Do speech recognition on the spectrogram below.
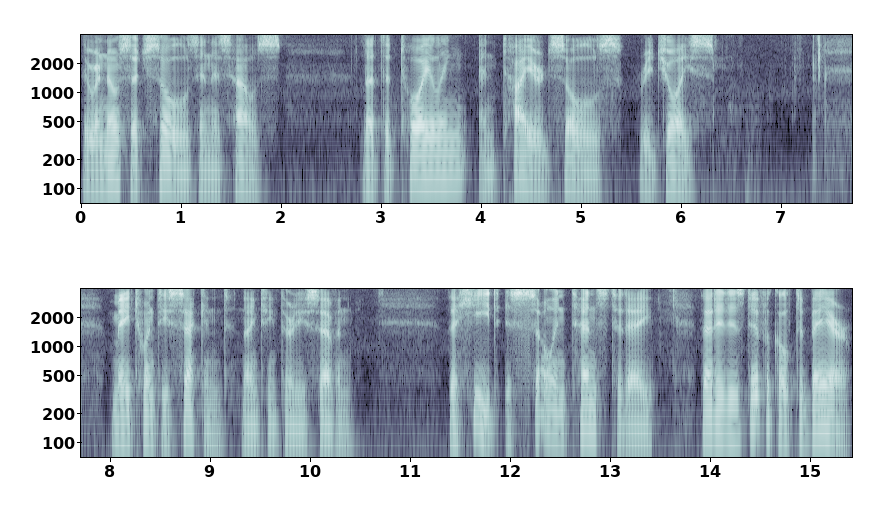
there were no such souls in this house. Let the toiling and tired souls rejoice. May 22nd, 1937. The heat is so intense today that it is difficult to bear.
